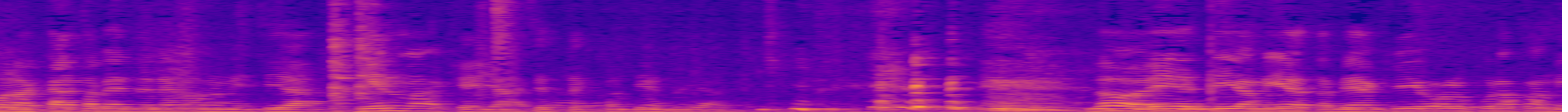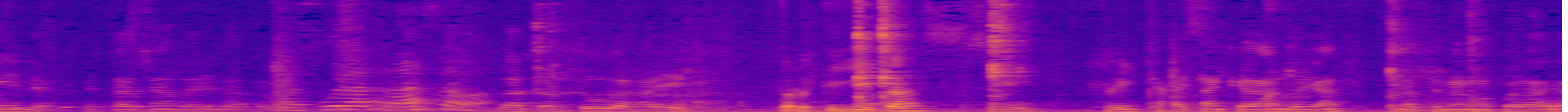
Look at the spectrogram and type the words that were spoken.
Por acá también tenemos a mi tía Gilma, que ya se está escondiendo ya. No, ella es tía mía, también aquí solo pura familia, que está echando ahí la tor- La pura raza va. las tortugas ahí. Tortillitas Sí, ricas. ahí están quedando ya, las tenemos por ahí.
